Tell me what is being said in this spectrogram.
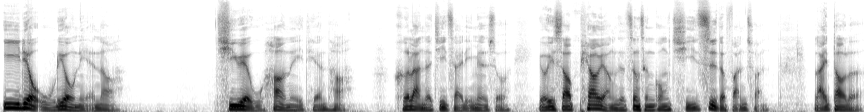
一六五六年呢，七月五号那一天哈，荷兰的记载里面说，有一艘飘扬着郑成功旗帜的帆船来到了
